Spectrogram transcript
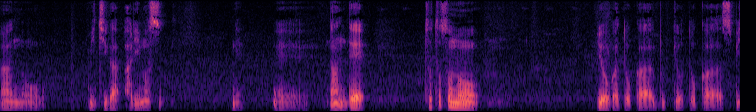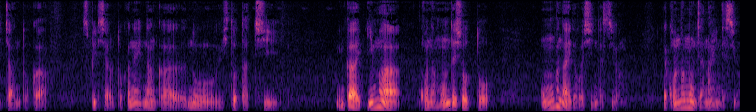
あの道があります。ねえー、なんでちょっとそのヨガとか仏教とかスピチャンとかスピリチュアルとかねなんかの人たちが今こんなもんでしょうと思わないでほしいんですよ。こんなもんじゃないんですよ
